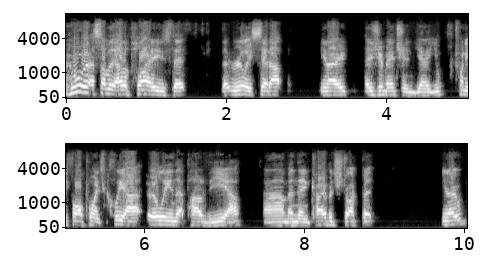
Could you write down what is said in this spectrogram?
who are some of the other players that that really set up? You know, as you mentioned, you know, you're 25 points clear early in that part of the year um, and then COVID struck. But you know,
